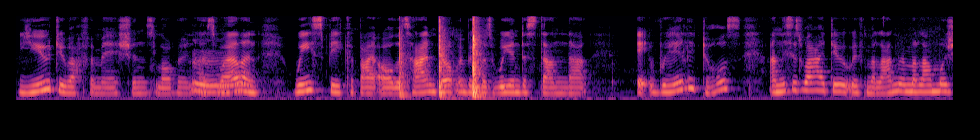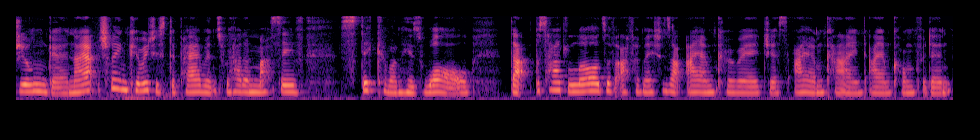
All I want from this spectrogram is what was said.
you do affirmations, Lauren, as mm. well. And we speak about it all the time, don't we? Because we understand that it really does. And this is why I do it with Milan when Milan was younger. And I actually encourage this to parents. We had a massive sticker on his wall that just had loads of affirmations like I am courageous, I am kind, I am confident.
